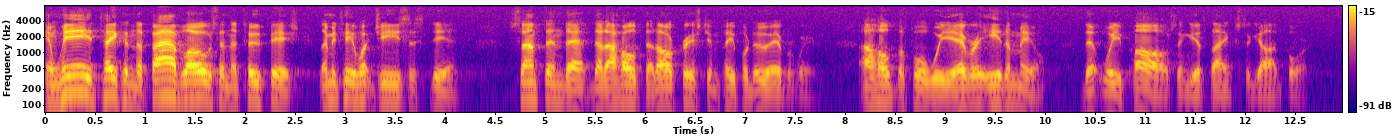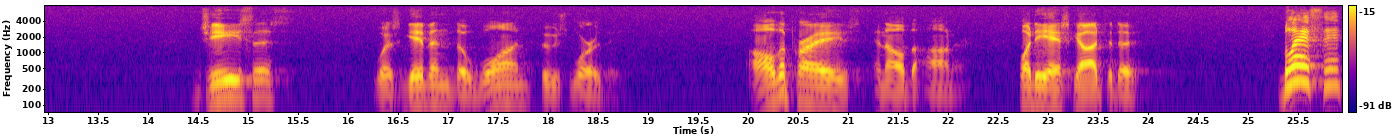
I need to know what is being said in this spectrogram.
And when he had taken the five loaves and the two fish, let me tell you what Jesus did. Something that, that I hope that all Christian people do everywhere. I hope before we ever eat a meal that we pause and give thanks to God for it. Jesus was given the one who's worthy. All the praise and all the honor. What did he ask God to do? Bless it.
